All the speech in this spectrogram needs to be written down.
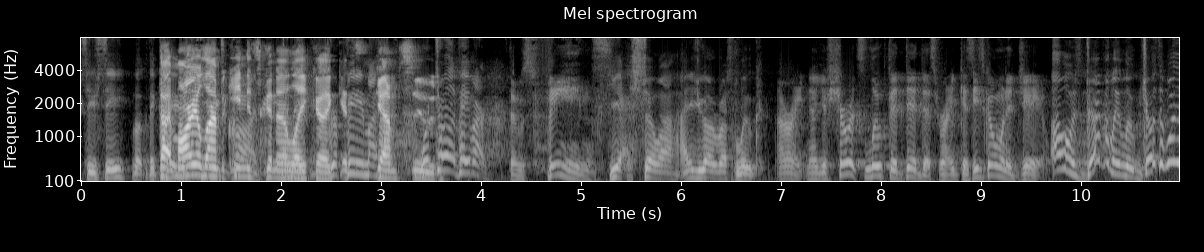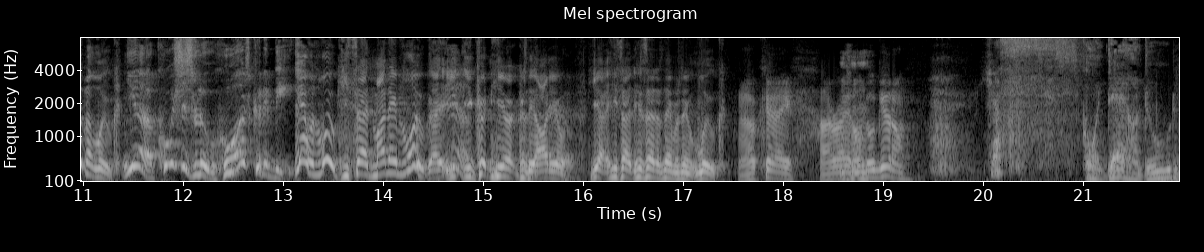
So you see, look, they That Mario huge Lamborghini's crime, gonna, and they like, uh, get- graffitied my get 'em house sued. With toilet paper. Those fiends. Yeah, so uh, I need you to go arrest Luke. All right, now you're sure it's Luke that did this, right? Because he's going to jail. Oh, it was definitely Luke. Joseph wasn't it Luke? Yeah, of course it's Luke. Who else could it be? Yeah, it was Luke. He said, "My name's Luke." Uh, you- You, couldn't hear it because the audio. Yeah, he said he said his name was Luke. Okay, all right, Mm-hmm. I'll go get him. Yes. It's going down, dude.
